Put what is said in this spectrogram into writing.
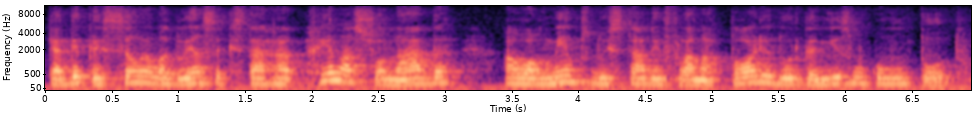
que a depressão é uma doença que está relacionada ao aumento do estado inflamatório do organismo como um todo.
